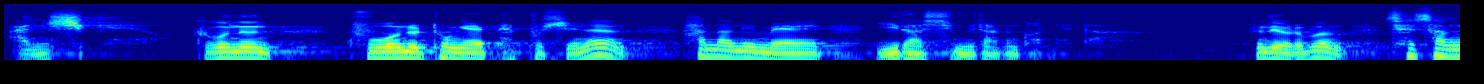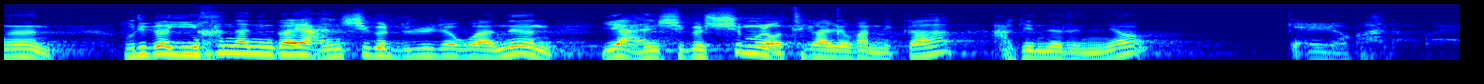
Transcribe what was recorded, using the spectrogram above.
안식이에요. 그거는 구원을 통해 베푸시는 하나님의 일하심이라는 겁니다. 근데 여러분, 세상은 우리가 이 하나님과의 안식을 누리려고 하는 이 안식을 쉼을 어떻게 하려고 합니까? 악인들은요, 깨려고 하는 거예요.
